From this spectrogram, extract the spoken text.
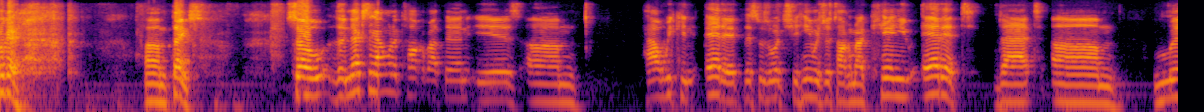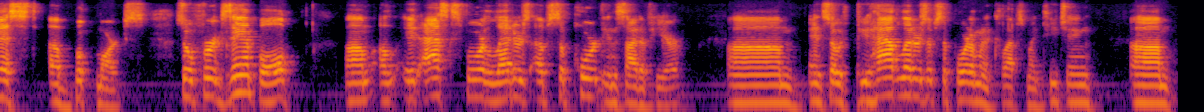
Okay. Um, thanks. So the next thing I want to talk about then is um, how we can edit. This is what Shaheen was just talking about. Can you edit that um, list of bookmarks? So for example, um, it asks for letters of support inside of here. Um, and so if you have letters of support, I'm going to collapse my teaching. Um,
